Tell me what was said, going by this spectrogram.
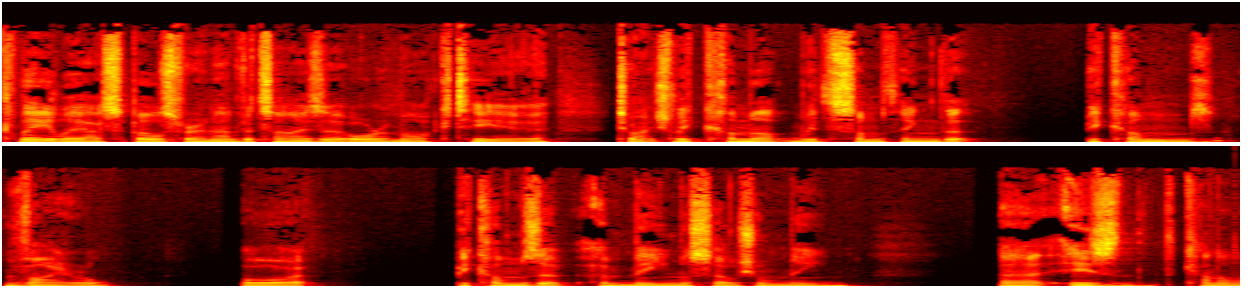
clearly, I suppose for an advertiser or a marketeer to actually come up with something that becomes viral or becomes a, a meme, a social meme, uh, is kind of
